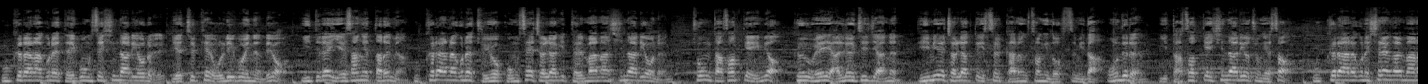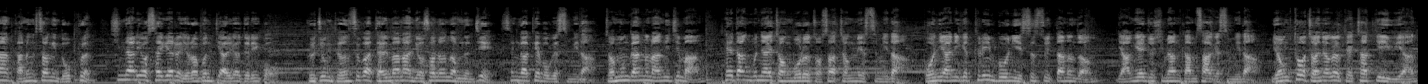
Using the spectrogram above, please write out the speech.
우크라이나군의 대공세 시나리오를 예측해 올리고 있는데요. 이들의 예상에 따르면 우크라이나군의 주요 공세 전략이 될 만한 시나리오는 총 5개이며 그 외에 알려지지 않은 비밀 전략도 있을 가능성이 높습니다. 오늘은 이 5개 시나리오 중에서 우크라이나군이 실행할 만한 가능성이 높은 시나리오 3개를 여러분께 알려드리고 그중 변수가 될 만한 요소는 없는지 생각해 보겠습니다. 전문가는 아니지만 해당 분야의 정보를 조사 정리했습니다. 본의 아니게 틀린 부분이 있을 수 있다는 점 양해해 주시면 감사하겠습니다. 영토 전역을 되찾기 위한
